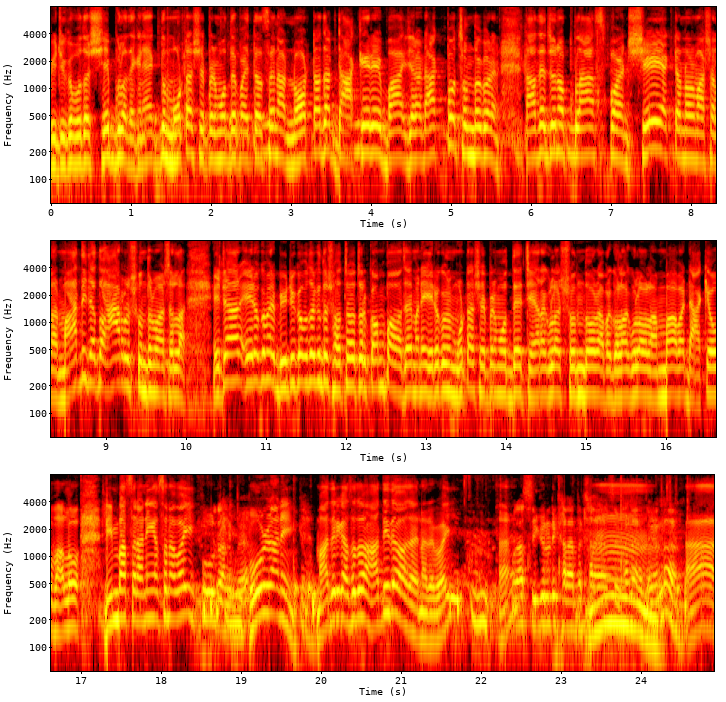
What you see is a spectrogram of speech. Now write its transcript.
বিউটি কবুতর শেপগুলো দেখেন একদম মোটা শেপের মধ্যে পাইতেছেন। আর নটটা যা ডাকে রে ভাই যারা ডাক পছন্দ করেন তাদের জন্য প্লাস পয়েন্ট সে একটা নর মাশাআল্লাহ মাদিটা তো আরও সুন্দর মাশাআল্লাহ। এটার এরকমের বিউটি কবুতর কিন্তু সচরাচর কম পাওয়া যায় মানে এরকম মোটা শেপের মধ্যে চেহারাগুলো সুন্দর আবার গলাগুলো লম্বা আবার ডাকেও ভালো। ডিম্বাস রানিং আছে না ভাই? ফুল রানিং ফুল রানিং মাদির কাছে তো হাতই দেওয়া যায় না রে ভাই। হ্যাঁ? পুরো সিকিউরিটি খারাপ খারাপ আছে খারাপ আছে, না? আহ,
